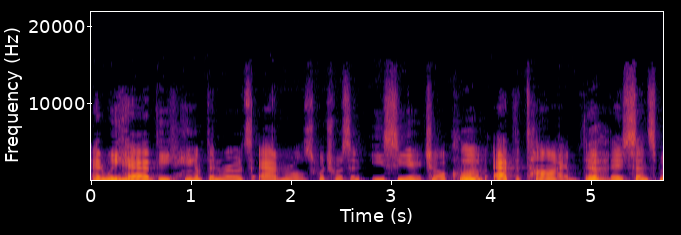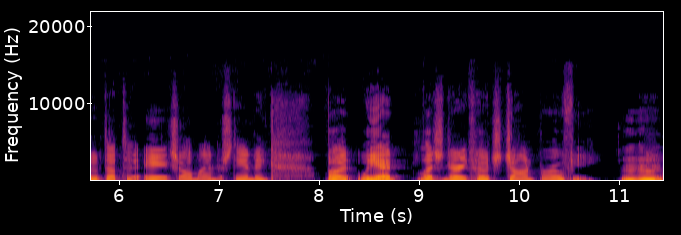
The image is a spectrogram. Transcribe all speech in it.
and we had the Hampton Roads Admirals, which was an ECHL club at the time. Yeah. They since moved up to AHL, my understanding. But we had legendary coach John Brophy, hmm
